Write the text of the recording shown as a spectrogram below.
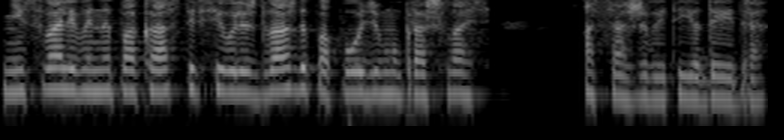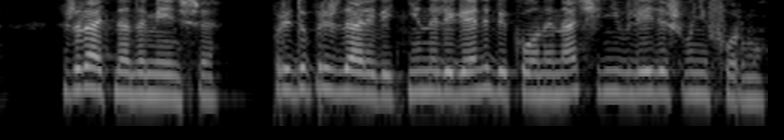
«Не сваливай на показ, ты всего лишь дважды по подиуму прошлась», — осаживает ее Дейдра. «Жрать надо меньше. Предупреждали ведь, не налегай на бекон, иначе не влезешь в униформу».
